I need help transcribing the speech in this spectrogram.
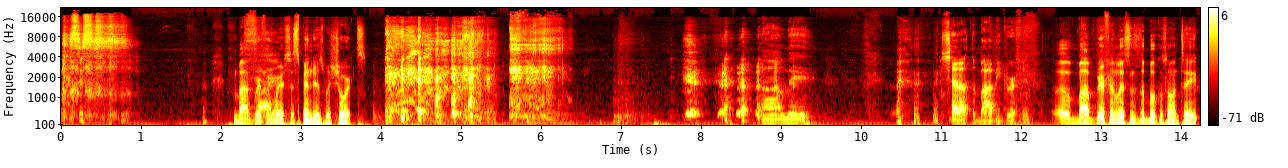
Bob Griffin Fire. wears suspenders with shorts. Oh man. Shout out to Bobby Griffin. Uh, Bob Griffin listens to Books on tape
